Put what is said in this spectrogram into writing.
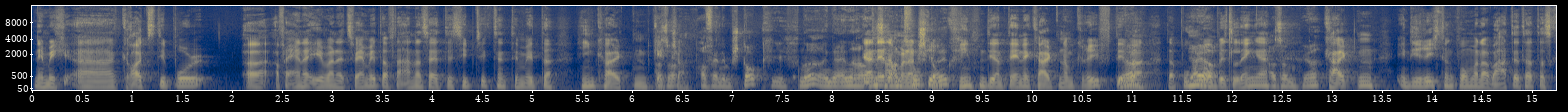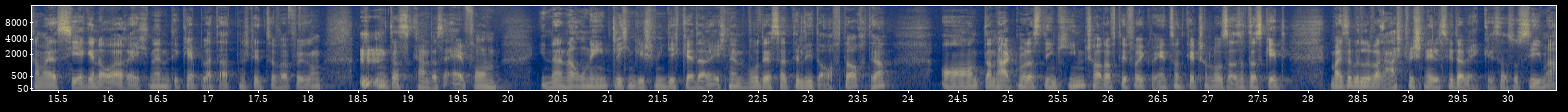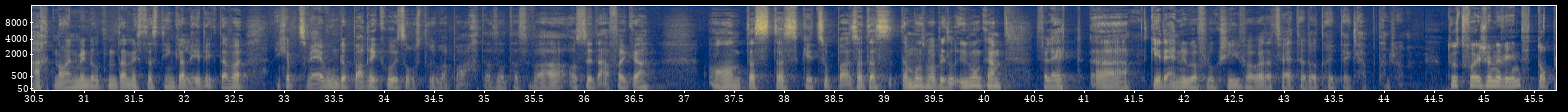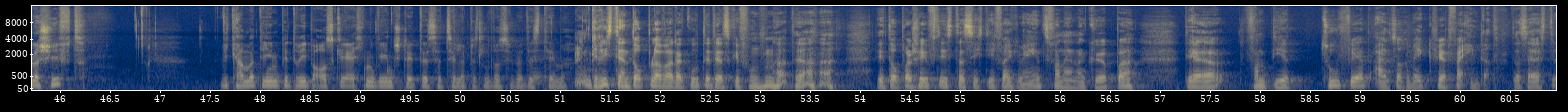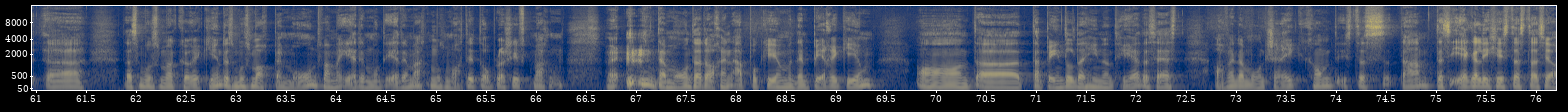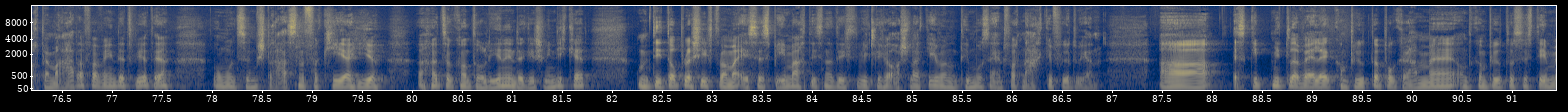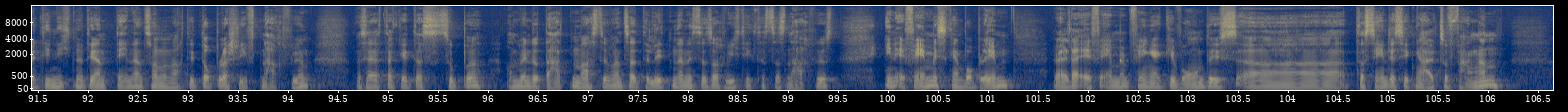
nämlich äh, Kreuzdipol äh, auf einer Ebene 2 Meter, auf der anderen Seite 70 Zentimeter hinkalten, geht also schon. Auf einem Stock, ne? in der einen Hand Ja, nicht einmal ein Stock, hinten die Antenne kalten am Griff, die ja. war, der Boom ja, ja. war ein bisschen länger, also, kalten in die Richtung, wo man erwartet hat, das kann man ja sehr genau errechnen, die Kepler-Daten stehen zur Verfügung, das kann das iPhone in einer unendlichen Geschwindigkeit errechnen, wo der Satellit auftaucht, ja. Und dann halten wir das Ding hin, schaut auf die Frequenz und geht schon los. Also das geht, man ist ein bisschen überrascht, wie schnell es wieder weg ist. Also sieben, acht, neun Minuten, dann ist das Ding erledigt. Aber ich habe zwei wunderbare QSOs drüber gebracht. Also das war aus Südafrika und das, das geht super. Also das, da muss man ein bisschen Übung haben. Vielleicht äh, geht ein Überflug schief, aber der zweite oder dritte klappt dann schon. Du hast vorher schon erwähnt, Doppler-Shift. Wie kann man die im Betrieb ausgleichen? Wie entsteht das? Erzähl ein bisschen was über das Thema. Christian Doppler war der Gute, der es gefunden hat. Ja. Die Doppelschrift ist, dass sich die Frequenz von einem Körper, der von dir zufährt als auch wegfährt, verändert. Das heißt, äh, das muss man korrigieren. Das muss man auch beim Mond, wenn man Erde, Mond, Erde macht, muss man auch die Doppler-Shift machen, weil der Mond hat auch ein Apogeum und ein Perigeum und äh, da pendelt er hin und her. Das heißt, auch wenn der Mond schräg kommt, ist das da. Das Ärgerliche ist, dass das ja auch beim Radar verwendet wird, ja, um uns im Straßenverkehr hier äh, zu kontrollieren in der Geschwindigkeit. Und die Dopplershift, wenn man SSB macht, ist natürlich wirklich ausschlaggebend und die muss einfach nachgeführt werden. Äh, es gibt mittlerweile Computerprogramme und Computersysteme, die nicht nur die Antennen, sondern auch die Dopplershift nachführen. Das heißt, da geht das super. Und wenn du Daten machst über einen Satelliten, dann ist das auch wichtig, dass du das nachführst. In FM ist kein Problem, weil der FM-Empfänger gewohnt ist, äh, das Sendesignal zu fangen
